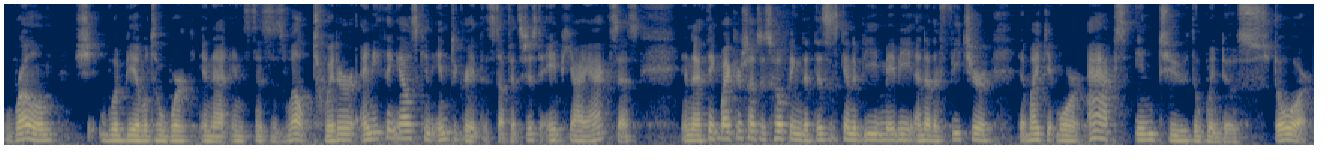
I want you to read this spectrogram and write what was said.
Roam would be able to work in that instance as well. Twitter, anything else can integrate this stuff. It's just API access. And I think Microsoft is hoping that this is going to be maybe another feature that might get more apps into the Windows Store.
